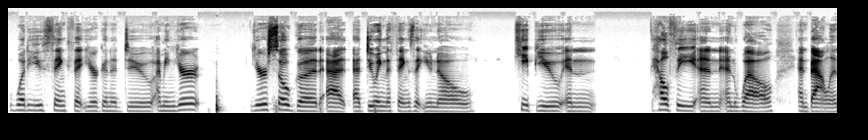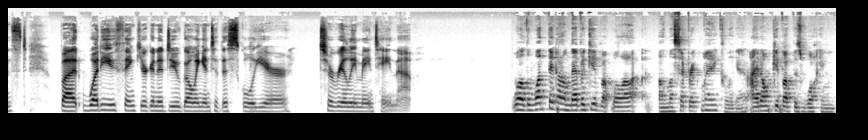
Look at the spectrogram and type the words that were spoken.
What do you think that you're going to do? I mean, you're you're so good at at doing the things that you know keep you in healthy and and well and balanced but what do you think you're going to do going into this school year to really maintain that well the one thing i'll never give up well I'll, unless i break my ankle again i don't give up is walking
